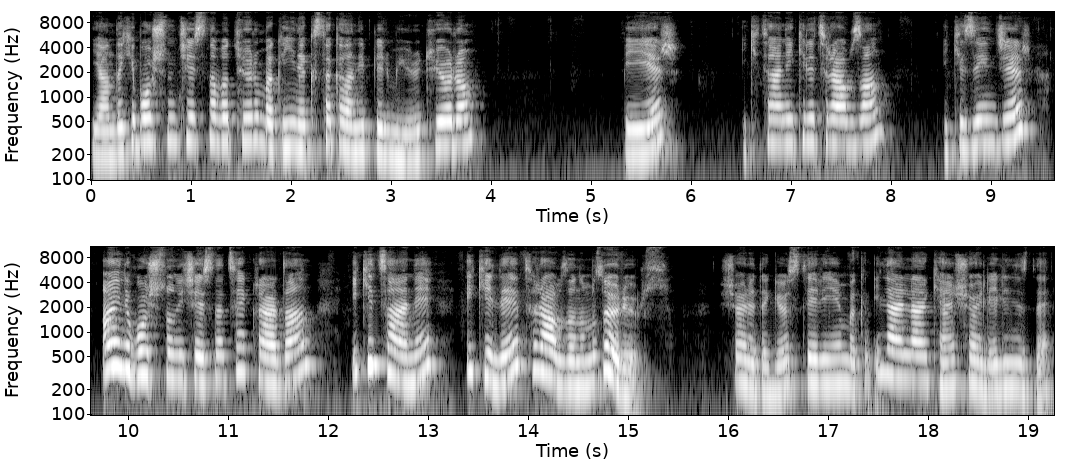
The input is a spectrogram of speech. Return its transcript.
yandaki boşluğun içerisine batıyorum. Bakın yine kısa kalan iplerimi yürütüyorum. Bir, iki tane ikili trabzan, iki zincir. Aynı boşluğun içerisine tekrardan iki tane ikili trabzanımızı örüyoruz. Şöyle de göstereyim. Bakın ilerlerken şöyle elinizle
